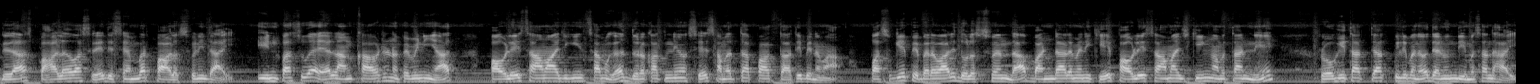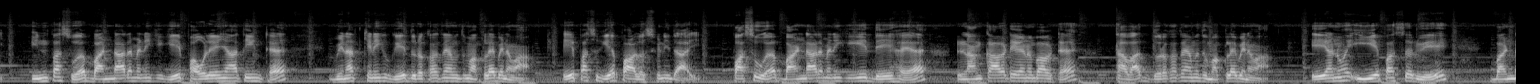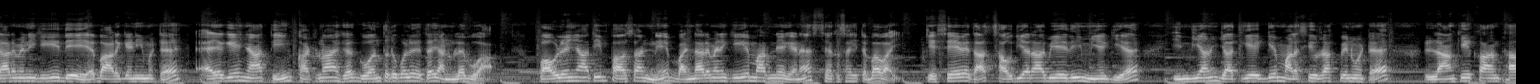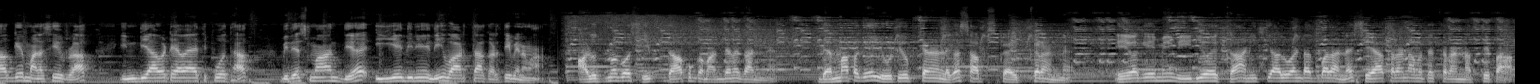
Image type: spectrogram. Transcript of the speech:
දෙදස් පහළ වසරේ දෙසැම්බර් පාලොස්වනිදායි. ඉන් පසුව ඇය ලංකාවට නොපැමිණියත් පවුලේ සාමාජිකින් සමඟ දුරකථනය ඔස්සේ සමත්තා පවත්තා තිබෙනවා. පසුගේ පෙබරවාරි දොළොස්වන්දා බණ්ඩාරමැණිකේ පවුලේ සාමාජිකින් අමතන්නේ රෝගී තත්ත්වයක් පිළිබඳව දැනුන්දීම සඳහායි. ඉන් පසුව බණ්ඩාරමැණිකගේ පවුලේ ඥාතීන්ට වෙනත් කෙනෙකුගේ දුරකථන ඇමතුමක් ලැබෙනවා. ඒ පසුගිය පාලොස්වනිදායි. පසුව බණ්ඩාරමැණිකගේ දේහය ලංකාවට යන බවට තවත් දුරකථන ඇමතුමක් ලැබෙනවා. ඒ අනුව ඊයේ පස්සරුවේ බණ්ඩාරමැණිකගේ දේහ බාර ගැනීමට ඇයගේ ඥාතීන් කටුනායක ගුවන්තොටපොළ වෙත යනු ලැබවා. පවුල ඥාතින් පවසන්නේ බණ්ඩාරමැණිකගේ මරණය ගැන සැකසහිත බවයි. කෙසේ වෙතත් සෞධියරාබියේදී මිය ගිය ඉන්දයානු ජාතිකයක්ගේ මලසිවරක් වෙනුවට ලාංකී කාන්තාවගේ මලසිවරක් ඉන්දියාවට යව ඇතිපුවතක් විදෙස්මාන්ද්‍ය ඊයේ දිනේදී වාර්තා කරති වෙනවා. අලුත්ම ගොසිප් දාපු ගමන්දන ගන්න. දැම්ම අපගේ YouTube චැනල් එක සබස්ක්‍රයිබ් කරන්න. ඒවගේ මේ වීඩියෝ එක අනිත්‍යාලුවන්ටත් බලන්න ෂයා කරන්න අමත කරන්නත් එපා.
